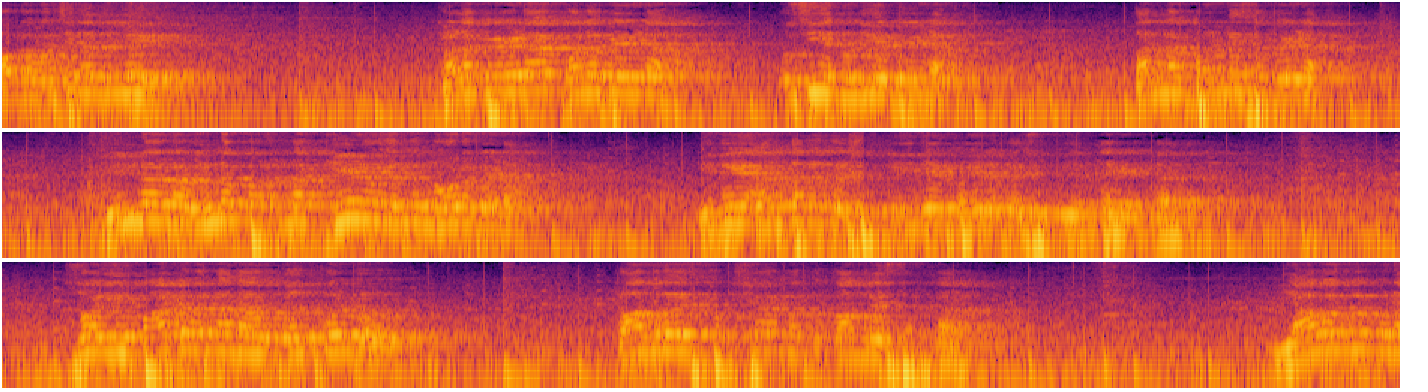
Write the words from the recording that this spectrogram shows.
ಅವರ ವಚನದಲ್ಲಿ, ಗಳಬೇಡ, ಕೊಲಬೇಡ ಹುಸಿಯ ನುಡಿಯಬೇಡ ತನ್ನ ಬಣ್ಣಿಸಬೇಡ, ಇನ್ನರ, ಇನ್ನೊಬ್ಬರನ್ನ ಕೀಳು ಎಂದು ನೋಡಬೇಡ. ಇದೇ ಅಂತರಂಗ ಶುದ್ಧಿ ಇದೇ ಬಹಿರಂಗ ಶುದ್ಧಿ ಅಂತ ಹೇಳ್ತಾ ಇದ್ದಾರೆ. ಸೊ ಈ ಪಾಠವನ್ನು ನಾವು ಕಲ್ತ್ಕೊಂಡು ಕಾಂಗ್ರೆಸ್ ಪಕ್ಷ ಮತ್ತು ಕಾಂಗ್ರೆಸ್ ಸರ್ಕಾರ, ಯಾವಾಗಲೂ ಕೂಡ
